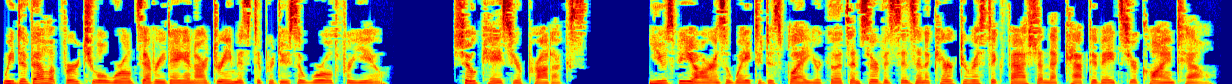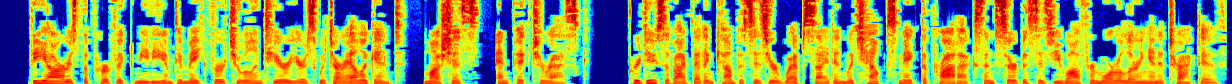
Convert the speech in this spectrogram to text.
We develop virtual worlds every day, and our dream is to produce a world for you. Showcase your products. Use VR as a way to display your goods and services in a characteristic fashion that captivates your clientele. VR is the perfect medium to make virtual interiors which are elegant, luscious, and picturesque. Produce a vibe that encompasses your website and which helps make the products and services you offer more alluring and attractive.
